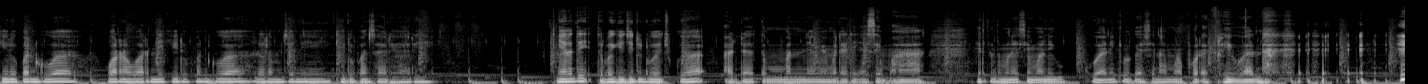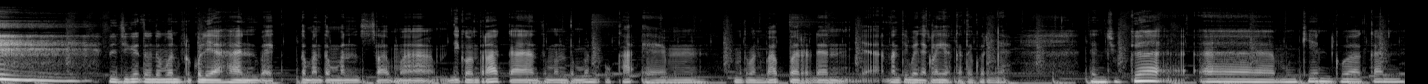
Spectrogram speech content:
kehidupan gue warna-warni kehidupan gue dalam menjalani kehidupan sehari-hari ya nanti terbagi jadi dua juga. Ada teman yang memang dari SMA jadi teman SMA ini gue nih gue kasih nama for everyone. Dan juga teman-teman perkuliahan baik teman-teman sama di kontrakan teman-teman UKM teman-teman baper dan ya nanti banyak lagi ya kategorinya. Dan juga uh, mungkin gue akan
